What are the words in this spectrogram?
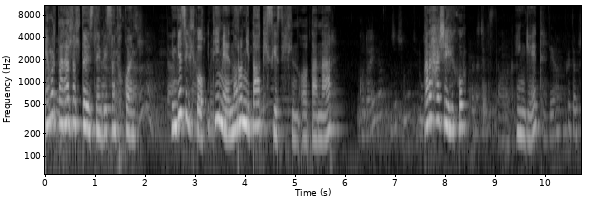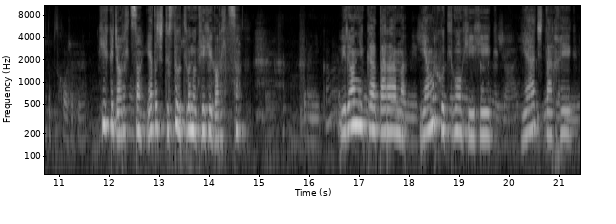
Ямар дараалалтай байсныг би санахгүй байна. Эндээс эхлэх үү? Тийм ээ, нурууны доод хэсгээс эхэлнэ. Удаанаар. Гараа хаашаа хийх үү? Ингээд хийх гэж оролдсон. Ядаж төстэй хөдөлгөөнүүд хийхийг оролдсон. Вероника дараа нь ямар хөдөлгөөн хийхийг, яаж дарахыг,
